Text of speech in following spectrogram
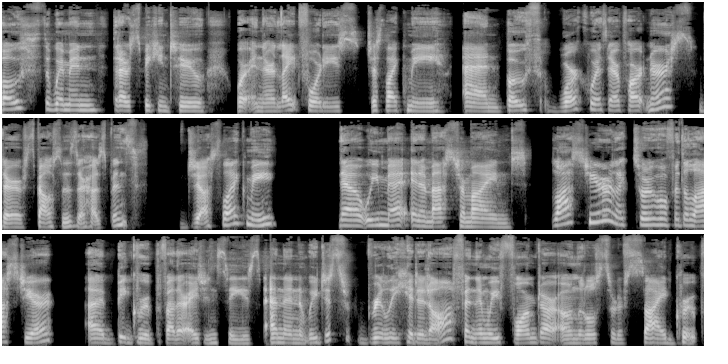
Both the women that I was speaking to were in their late 40s, just like me, and both work with their partners, their spouses, their husbands, just like me. Now, we met in a mastermind last year, like sort of over the last year a big group of other agencies. And then we just really hit it off. And then we formed our own little sort of side group.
